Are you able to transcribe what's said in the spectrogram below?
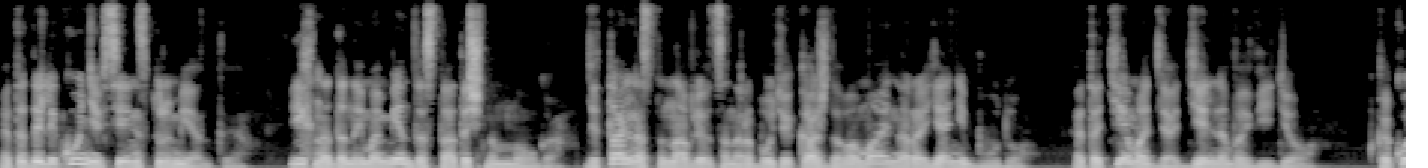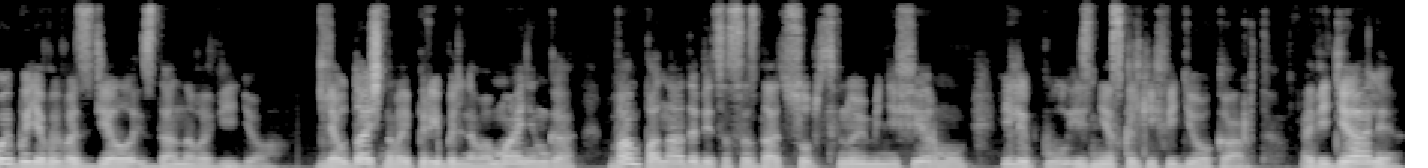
Это далеко не все инструменты. Их на данный момент достаточно много. Детально останавливаться на работе каждого майнера я не буду. Это тема для отдельного видео. Какой бы я вывод сделал из данного видео? Для удачного и прибыльного майнинга вам понадобится создать собственную мини-ферму или пул из нескольких видеокарт. А в идеале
